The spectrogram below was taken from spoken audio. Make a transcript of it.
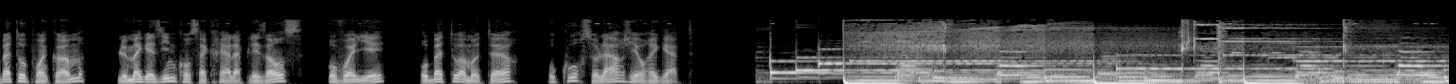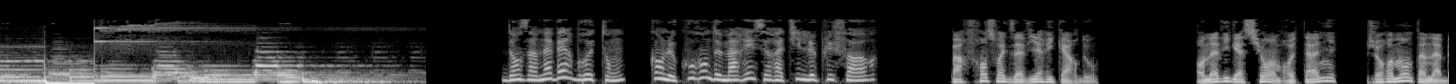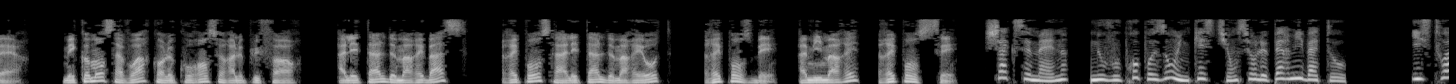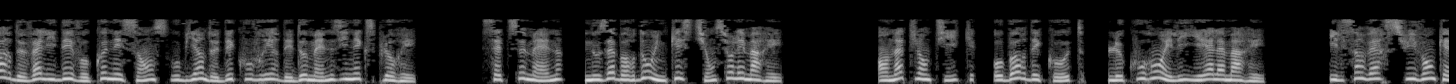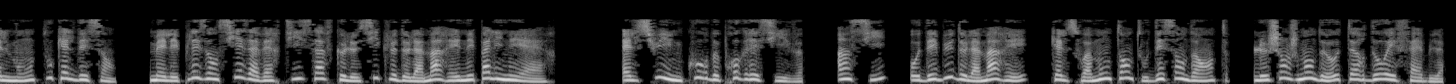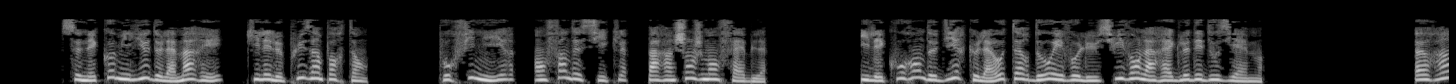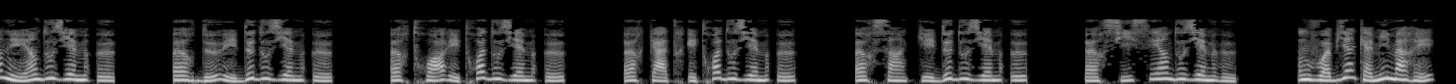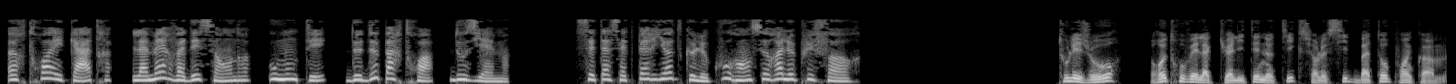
Bateau.com, le magazine consacré à la plaisance, aux voiliers, aux bateaux à moteur, aux courses au large et aux régates. Dans un aber breton, quand le courant de marée sera-t-il le plus fort? Par François-Xavier Ricardou. En navigation en Bretagne, je remonte un aber. Mais comment savoir quand le courant sera le plus fort? À l'étal de marée basse? Réponse A à l'étal de marée haute? Réponse B. À mi-marée? Réponse C. Chaque semaine, nous vous proposons une question sur le permis bateau. Histoire de valider vos connaissances ou bien de découvrir des domaines inexplorés. Cette semaine, nous abordons une question sur les marées. En Atlantique, au bord des côtes, le courant est lié à la marée. Il s'inverse suivant qu'elle monte ou qu'elle descend. Mais les plaisanciers avertis savent que le cycle de la marée n'est pas linéaire. Elle suit une courbe progressive. Ainsi, au début de la marée, qu'elle soit montante ou descendante, le changement de hauteur d'eau est faible. Ce n'est qu'au milieu de la marée, qu'il est le plus important. Pour finir, en fin de cycle, par un changement faible. Il est courant de dire que la hauteur d'eau évolue suivant la règle des douzièmes. Heure 1 et 1 douzième E. Heure 2 et 2 douzièmes E. Heure 3 et 3 douzièmes E. Heure 4 et 3 douzièmes E. Heure 5 et 2 douzièmes E. Heure 6 et 1 douzième E. On voit bien qu'à mi-marée, heure 3 et 4, la mer va descendre, ou monter, de 2 par 3, douzième. C'est à cette période que le courant sera le plus fort. Tous les jours, retrouvez l'actualité nautique sur le site bateau.com.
